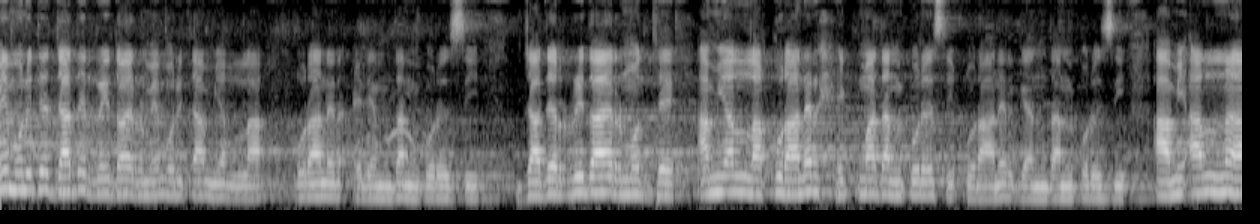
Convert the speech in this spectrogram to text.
মেমোরিতে, যাদের হৃদয়ের মেমোরিতে আমি আল্লাহ কোরআনের এলেম দান করেছি। যাদের হৃদয়ের মধ্যে আমি আল্লাহ কোরআনের হেকমা দান করেছি, কোরআনের জ্ঞান দান করেছি, আমি আল্লাহ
